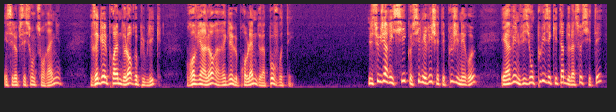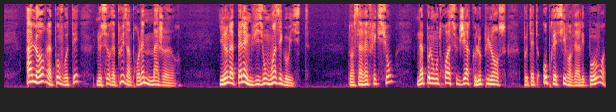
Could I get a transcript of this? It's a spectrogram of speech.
et c'est l'obsession de son règne, régler le problème de l'ordre public revient alors à régler le problème de la pauvreté. Il suggère ici que si les riches étaient plus généreux et avaient une vision plus équitable de la société, alors la pauvreté ne serait plus un problème majeur il en appelle à une vision moins égoïste. Dans sa réflexion, Napoléon III suggère que l'opulence peut être oppressive envers les pauvres,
